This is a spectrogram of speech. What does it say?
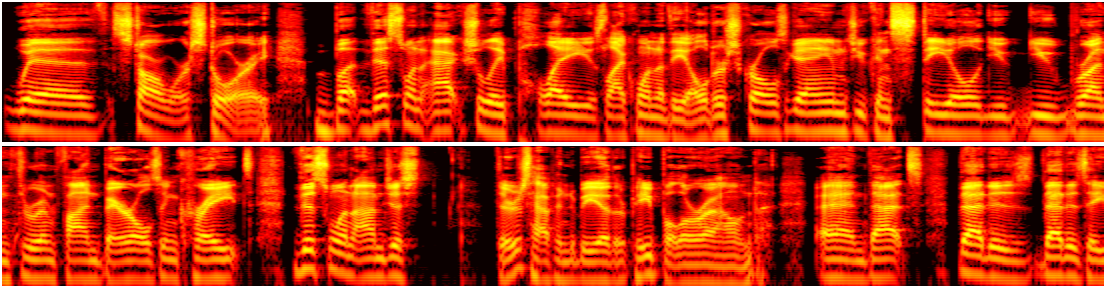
with Star Wars story. But this one actually plays like one of the Elder Scrolls games. You can steal, you you run through and find barrels and crates. This one I'm just there just happen to be other people around and that's that is that is a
